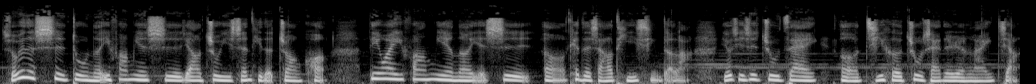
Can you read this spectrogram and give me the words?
所谓的适度呢，一方面是要注意身体的状况，另外一方面呢，也是呃，Kate 想要提醒的啦，尤其是住在呃集合住宅的人来讲。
